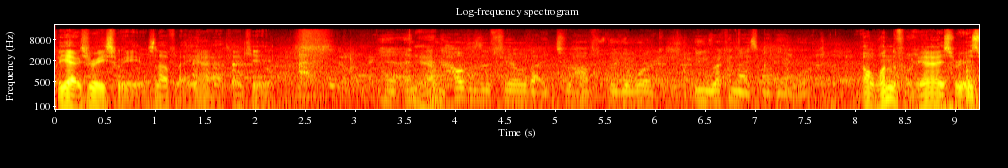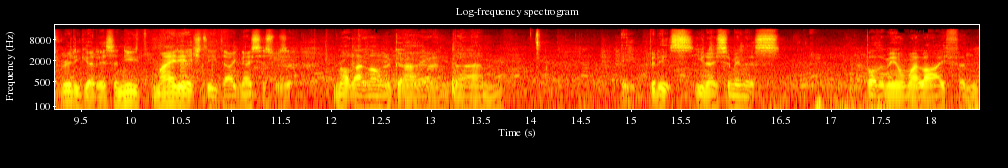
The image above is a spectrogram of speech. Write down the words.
but yeah, it was really sweet. It was lovely. Yeah, thank you. Yeah, and, Yeah. and how does it feel like to have your work being recognized by the award? Oh, wonderful! Yeah, it's, re- it's really good. It's a new. My ADHD diagnosis was not that long ago, and um, it, but it's you know something that's bothered me all my life, and,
